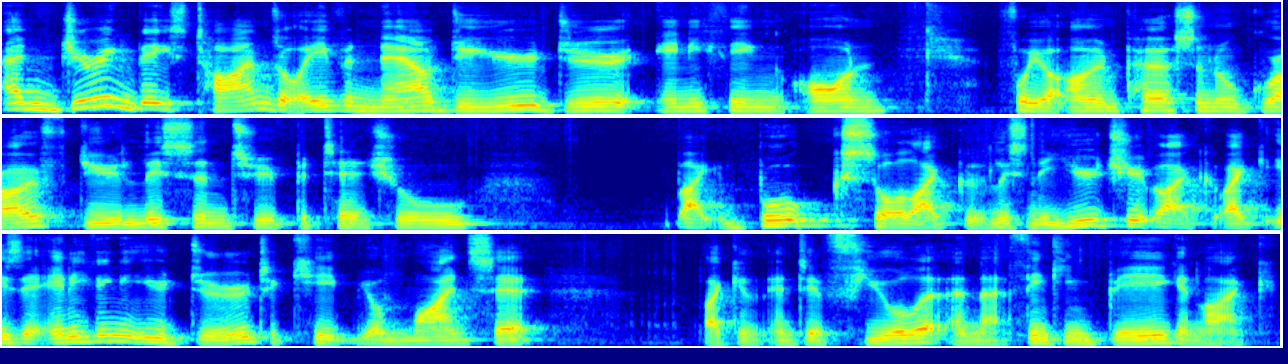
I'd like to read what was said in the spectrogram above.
And during these times, or even now, do you do anything on for your own personal growth? Do you listen to potential like books or like listen to YouTube? Like, like is there anything that you do to keep your mindset like and, and to fuel it and that thinking big and like?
